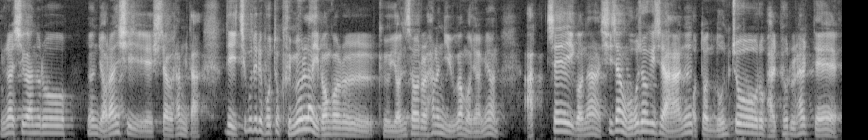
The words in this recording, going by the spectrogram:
우리나라 시간으로는 11시에 시작을 합니다. 근데 이 친구들이 보통 금요일 날 이런 거를 그 연설을 하는 이유가 뭐냐면 악재이거나 시장 우호적이지 않은 어떤 논조로 발표를 할때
